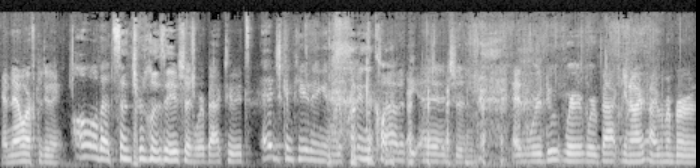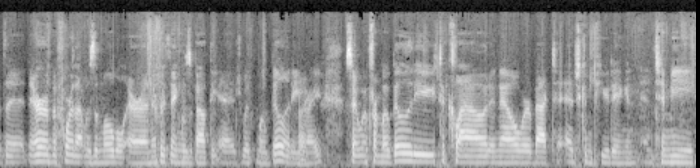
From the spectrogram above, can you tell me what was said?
And now, after doing all that centralization, we're back to it's edge computing, and we're putting the cloud at the edge, and and we're do we're we're back. You know, I, I remember the, the, era before that was the mobile era, and everything was about the edge with mobility, right? right? So it went from mobility to cloud, and now we're back to edge computing. And, and to me,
